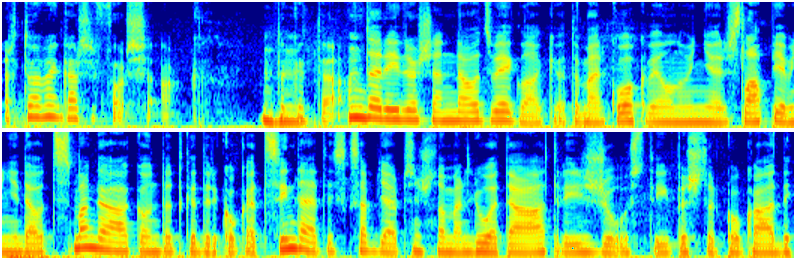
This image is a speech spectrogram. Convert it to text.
Ar to vienkārši ir foršāk. Mm -hmm. Tā, tā. Un arī droši vien daudz vieglāk, jo tomēr koku vilna ir slapja, viņa ir daudz smagāka, un tad, kad ir kaut kāds sintētisks apģērbs, viņš tomēr ļoti ātri izžūst. Īpaši tur kaut kādi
